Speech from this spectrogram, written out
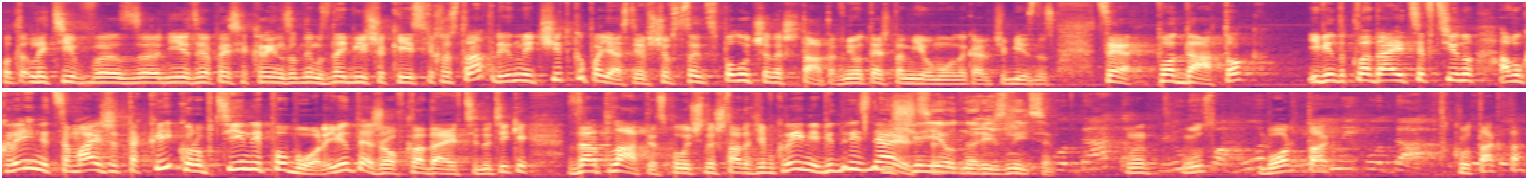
от летів е, з однієї з європейських країн з одним з найбільших київських рестораторів. Він мені чітко пояснював, що в Сполучених Штатах в нього теж там є, умовно кажучи, бізнес. Це податок. І він вкладається в ціну. А в Україні це майже такий корупційний побор. І він теж його вкладає в ціну. Тільки зарплати в Сполучених Штатах і в Україні і відрізняються. ще є одна різниця. Ну, плюс борт так. Так, так.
